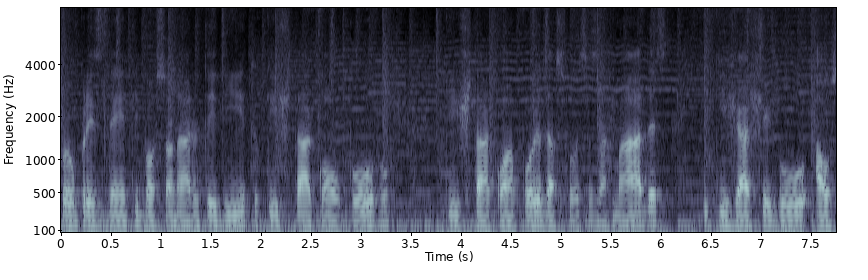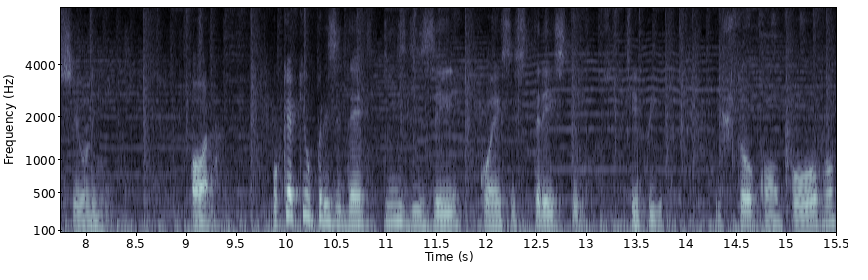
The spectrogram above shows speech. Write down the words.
foi o presidente Bolsonaro ter dito que está com o povo, que está com o apoio das Forças Armadas e que já chegou ao seu limite. Ora, o que é que o presidente quis dizer com esses três termos? Repito, estou com o povo,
